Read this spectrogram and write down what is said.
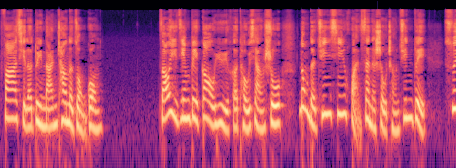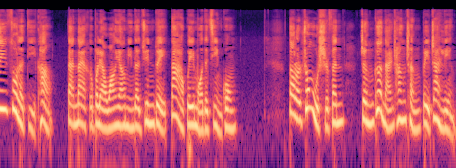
发起了对南昌的总攻。早已经被告谕和投降书弄得军心涣散的守城军队，虽做了抵抗，但奈何不了王阳明的军队大规模的进攻。到了中午时分，整个南昌城被占领。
